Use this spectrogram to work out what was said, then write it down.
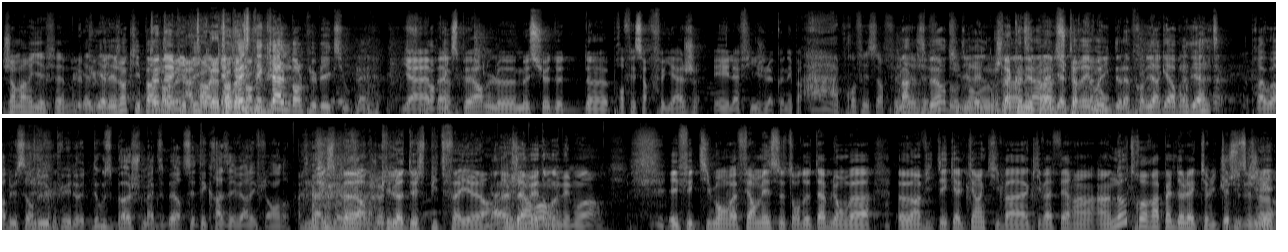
Jean-Marie FM. Il y a- il y a des gens qui parlent dans le public. Attendez, attendez, Restez attendez. calme dans le public, s'il vous plaît. Il y a Max Bird, le monsieur de, de professeur Feuillage, et la fille, je la connais pas. Ah, professeur Feuillage. Max Bird, on dirait le nom Je la d'un connais ancien pas, aviateur super héroïque prénom. de la Première Guerre mondiale. Après avoir descendu plus de 12 Bosch, Max Bird s'est écrasé vers les Flandres. Max Bird, pilote de Spitfire, Ouais, à jamais dans nos mémoires. Effectivement, on va fermer ce tour de table et on va euh, inviter quelqu'un qui va, qui va faire un, un autre rappel de l'actualité. Puisqu'il est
